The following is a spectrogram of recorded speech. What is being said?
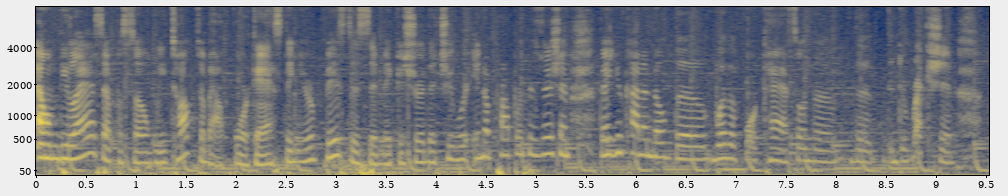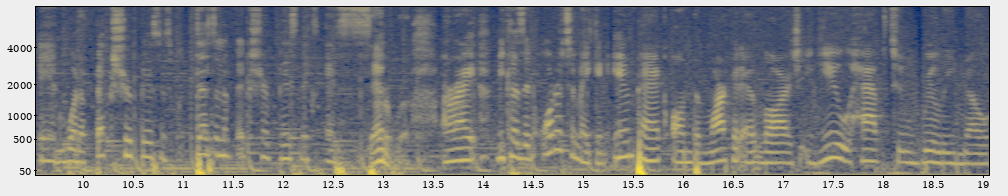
On the last episode, we talked about forecasting your business and making sure that you were in a proper position, that you kind of know the weather forecast or the, the, the direction and what affects your business, what doesn't affect your business, etc. All right, because in order to make an impact on the market at large, you have to really know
